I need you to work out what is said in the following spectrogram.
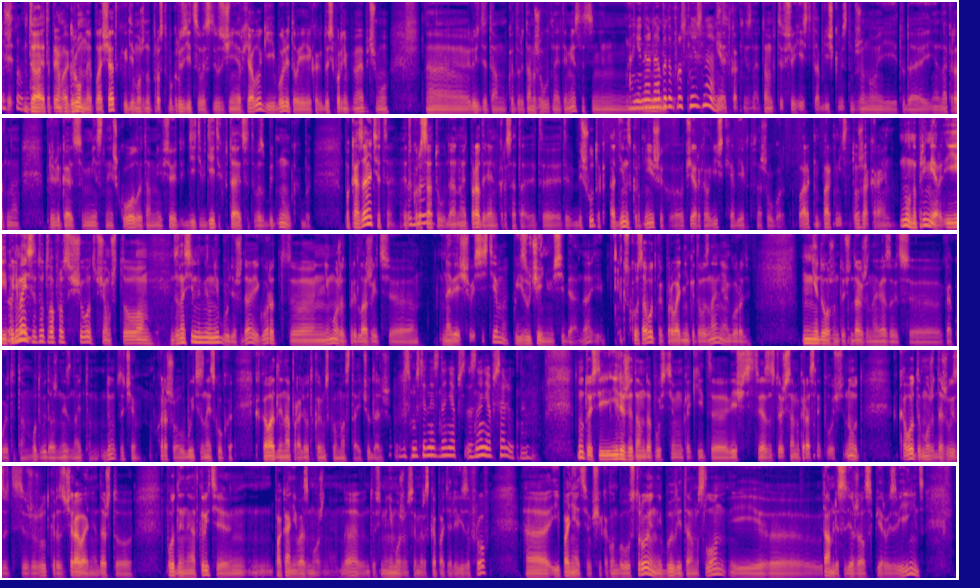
Да что вы. Э, Да, это прям огромная площадка, где можно просто погрузиться в изучение археологии. И более того, я как до сих пор не понимаю, почему э, люди там, которые там живут на этой местности... Не, Они, наверное, об этом просто не знают. Нет, как не знаю. Там это все есть, табличками снабжено, и туда и неоднократно привлекаются местные школы, там, и все это. Дети, в детях пытаются это возбудить, ну, как бы показать это, эту Мгм. красоту, да, но это правда реально красота. Это, это без шуток один из крупнейших э, вообще археологических объектов нашего города. Парк, парк Митин, тоже окраина. Ну, например, и Мгм. понимаете, тут вопрос еще вот в чем, что за насильно мил не будешь, да, и город э, не может предложить э, навязчивой системы по изучению себя, да, и экскурсовод, как проводник этого знания о городе, не должен точно так же навязывать э, какой-то там, вот вы должны знать там, ну зачем? Хорошо, вы будете знать, сколько, какова длина пролета Крымского моста и что дальше. Бессмысленное знание, абс- знание абсолютно. Ну, то есть, или же там, допустим, какие-то вещи связаны с той же самой Красной площадью. Ну, вот кого-то может даже вызвать жуткое разочарование, да, что подлинные открытия пока невозможны, да, то есть мы не можем с вами раскопать Оливизов ров э, и понять вообще, как он был устроен, и был ли там слон, и э, там ли содержался первый зверинец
